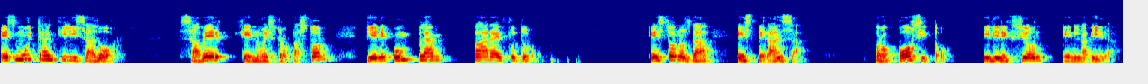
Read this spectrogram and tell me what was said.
Es muy tranquilizador saber que nuestro pastor tiene un plan para el futuro. Esto nos da esperanza, propósito y dirección en la vida.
